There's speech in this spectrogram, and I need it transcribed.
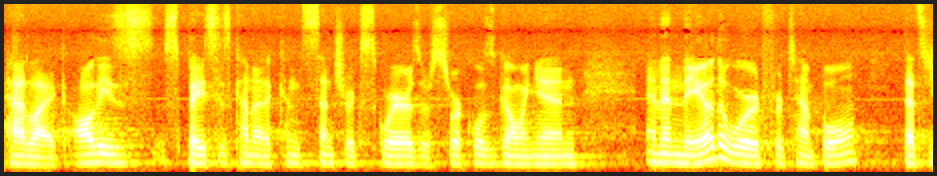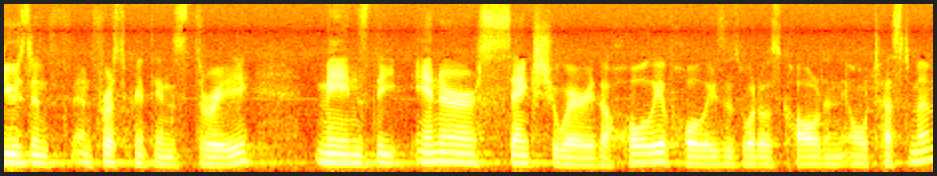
had like all these spaces, kind of concentric squares or circles going in. And then the other word for temple that's used in, in 1 Corinthians 3 means the inner sanctuary. The Holy of Holies is what it was called in the Old Testament,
